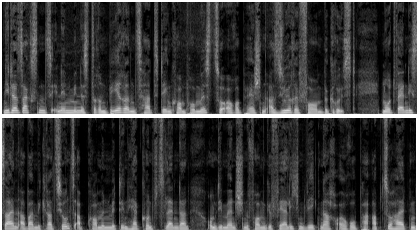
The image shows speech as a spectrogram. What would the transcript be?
Niedersachsens Innenministerin Behrens hat den Kompromiss zur europäischen Asylreform begrüßt. Notwendig seien aber Migrationsabkommen mit den Herkunftsländern, um die Menschen vom gefährlichen Weg nach Europa abzuhalten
